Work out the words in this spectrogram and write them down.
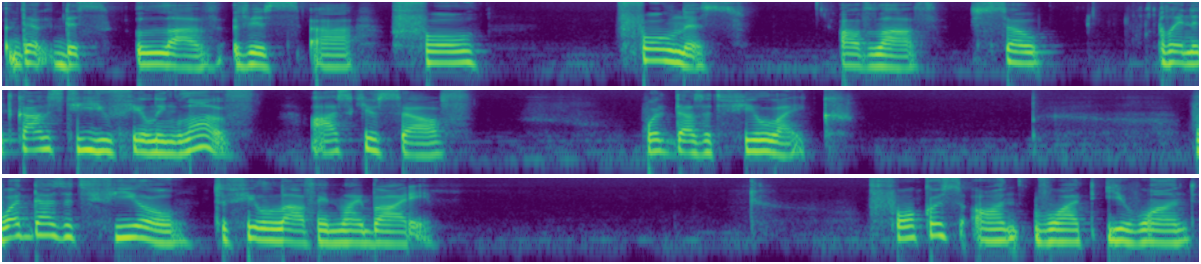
the, this love, this uh, full fullness of love. So when it comes to you feeling love, ask yourself, what does it feel like? What does it feel to feel love in my body? Focus on what you want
